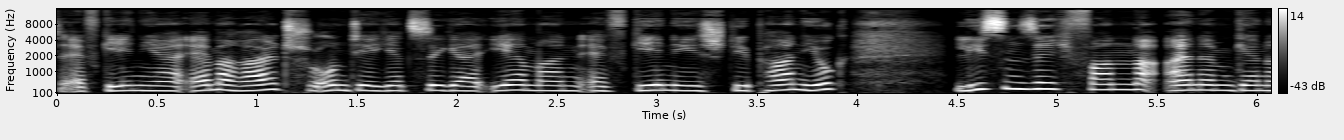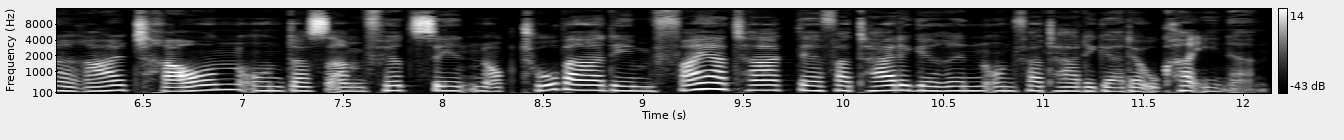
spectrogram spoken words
Evgenia Emerald und ihr jetziger Ehemann Evgeny Stepaniuk ließen sich von einem General trauen und das am 14. Oktober, dem Feiertag der Verteidigerinnen und Verteidiger der Ukraine.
